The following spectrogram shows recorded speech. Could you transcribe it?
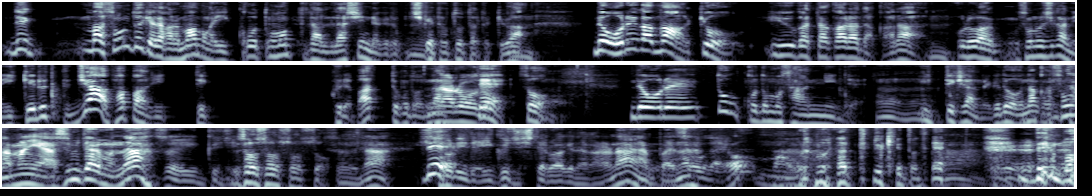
で、まあその時はだからママが行こうと思ってたらしいんだけど、チケット取った時は。うん、で、俺がまあ今日夕方からだから、うん、俺はその時間で行けるって、じゃあパパに行ってくればってことになって、そう。で、俺と子供3人で行ってきたんだけど、うんうん、なんかそたまに休みたいもんな、そういう育児。そうそうそうそう。そういうな。一人で育児してるわけだからな、やっぱりな。そうだよ。まあ俺もやってるけどね。でも。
